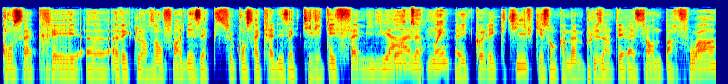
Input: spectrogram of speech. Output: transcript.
consacrer euh, avec leurs enfants à des se consacrer à des activités familiales Autre, oui. et collectives qui sont quand même plus intéressantes parfois.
